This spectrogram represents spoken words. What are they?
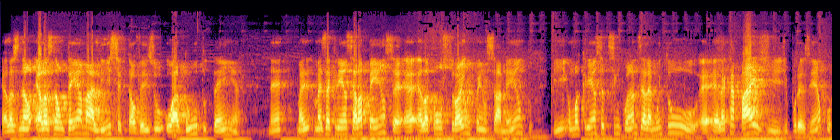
Elas, não, elas não têm a malícia que talvez o, o adulto tenha, né? mas, mas a criança ela pensa, é- ela constrói um pensamento e uma criança de 5 anos ela é muito, é- ela é capaz de, de, por exemplo,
